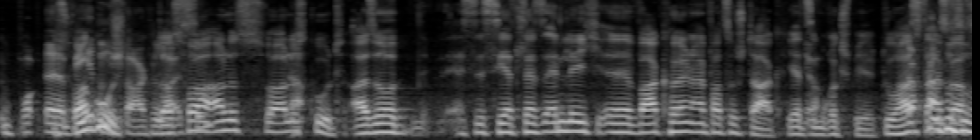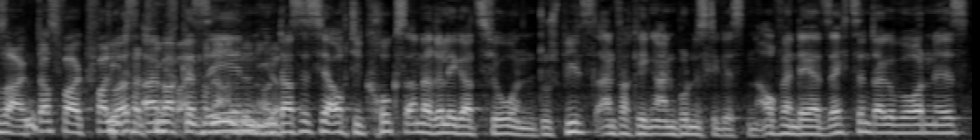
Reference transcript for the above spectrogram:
äh, Das war gut. bärenstarke Das Leistung. war alles, war alles Ja. gut. Also es ist jetzt letztendlich, äh, war Köln einfach zu stark, jetzt im Rückspiel. Du das hast kannst du einfach, so sagen, das war Du qualitativ hast einfach gesehen, Liga. und das ist ja auch die Krux an der Relegation. Du spielst einfach gegen einen Bundesligisten. Auch wenn der jetzt 16. geworden ist,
